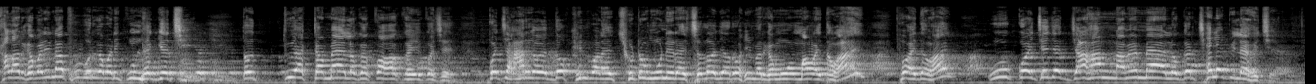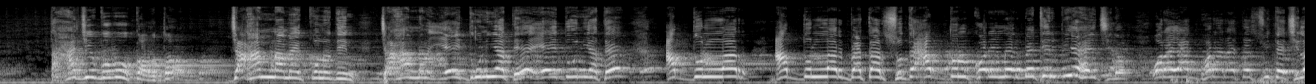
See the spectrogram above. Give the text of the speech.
খালার গাবাড়ি না ফুবুর গাবাড়ি কুণ্ঠে গেছি। তো তুই একটা মেয়ে লোকে কহ, কহি করছে ওই দক্ষিণ পাড়ায় ছোট মুনির ছিল যে রহিমের গা মামাইতো ভাই ফুয়াইতো ভাই। ও কইছে যে জাহান নামে মেয়ে লোকের ছেলে পিলে হয়েছে। হাজি বাবু কব তো জাহান নামে কোনোদিন জাহান নামে এই দুনিয়াতে এই দুনিয়াতে আবদুল্লার আবদুল্লার বেটার সুতে আব্দুল করিমের বেটির বিয়ে হয়েছিল। ওরা এক ঘরে রাতে শুতেছিল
